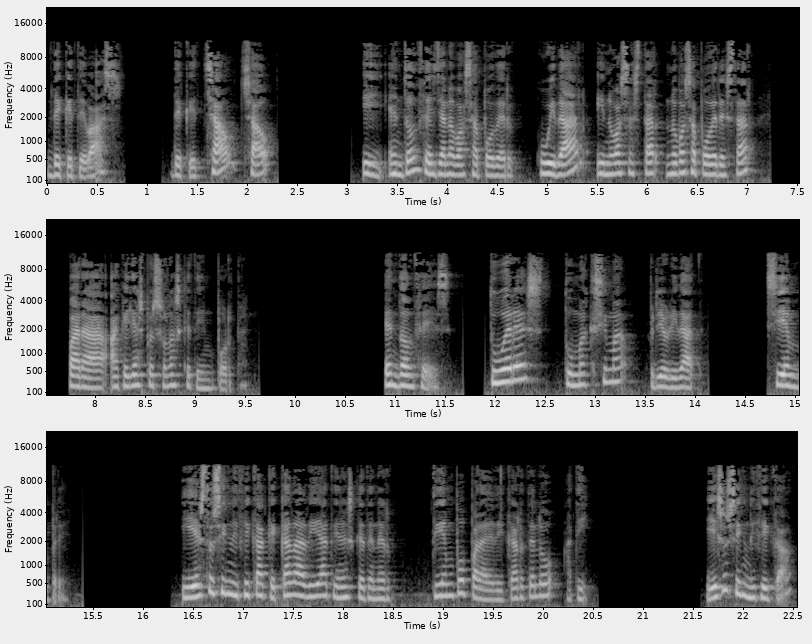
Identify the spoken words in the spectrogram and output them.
de que te vas, de que chao, chao, y entonces ya no vas a poder cuidar y no vas a estar, no vas a poder estar para aquellas personas que te importan. Entonces, tú eres tu máxima prioridad, siempre. Y esto significa que cada día tienes que tener tiempo para dedicártelo a ti. Y eso significa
